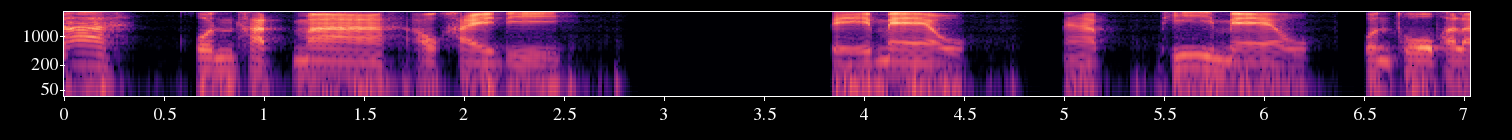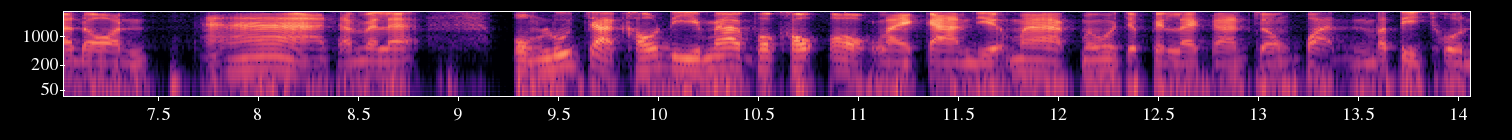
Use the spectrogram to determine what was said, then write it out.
อะคนถัดมาเอาใครดีเสแมวนะครับ พี่แมวคนโทรพาราดอนอ่าจำไปแล้ว ผมรู้จักเขาดีมาก เพราะเขาออกรายการเยอะมาก ไม่ว่าจะเป็นรายการจอมขวัญมติชน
